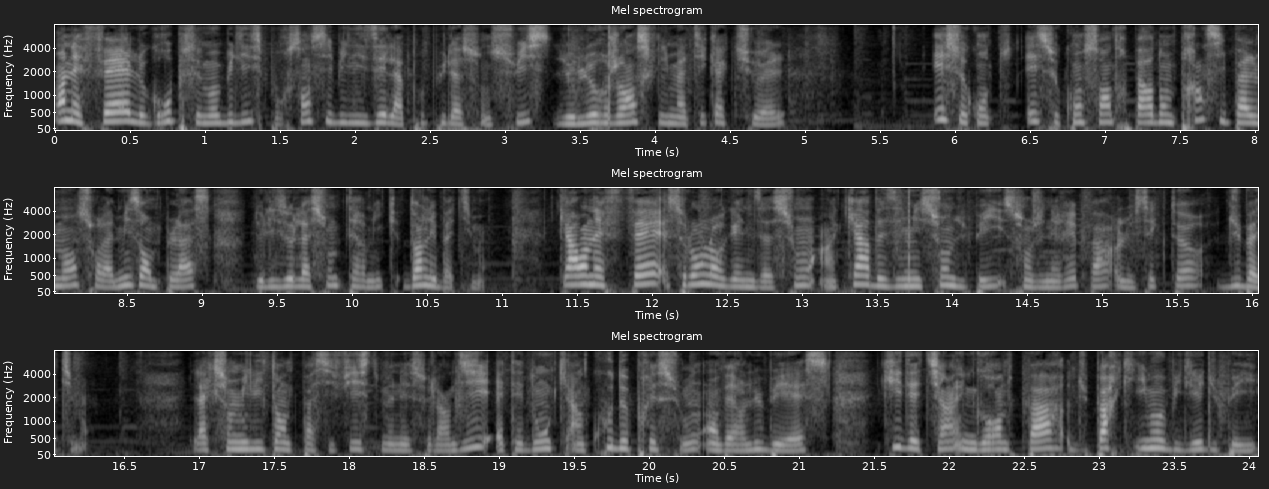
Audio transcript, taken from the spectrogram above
En effet, le groupe se mobilise pour sensibiliser la population suisse de l'urgence climatique actuelle et se, concentre pardon, principalement sur la mise en place de l'isolation thermique dans les bâtiments. Car en effet, selon l'organisation, un quart des émissions du pays sont générées par le secteur du bâtiment. L'action militante pacifiste menée ce lundi était donc un coup de pression envers l'UBS, qui détient une grande part du parc immobilier du pays,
